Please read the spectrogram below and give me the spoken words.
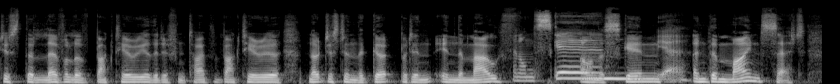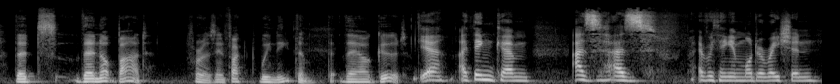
Just the level of bacteria, the different type of bacteria, not just in the gut, but in, in the mouth. And on the skin. on the skin Yeah. and the mindset that they're not bad for us. In fact, we need them. That they are good. Yeah, I think um, as as everything in moderation,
